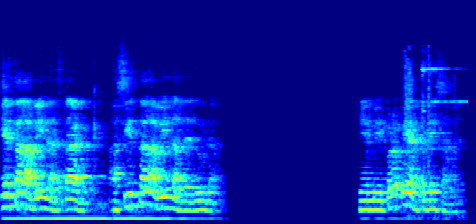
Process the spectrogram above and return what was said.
Así está la vida, Stark. Así está la vida de dura. Y en mi propia empresa, man.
